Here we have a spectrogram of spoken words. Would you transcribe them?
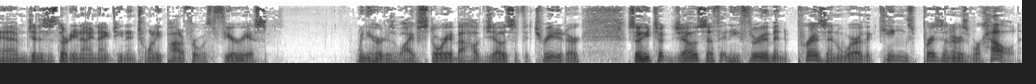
And Genesis 39, 19, and 20, Potiphar was furious when he heard his wife's story about how Joseph had treated her. So he took Joseph and he threw him into prison where the king's prisoners were held.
